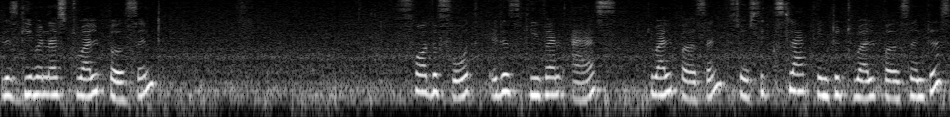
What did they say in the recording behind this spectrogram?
it is given as 12 percent. For the fourth it is given as 12 percent. So 6 lakh into 12 percent is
